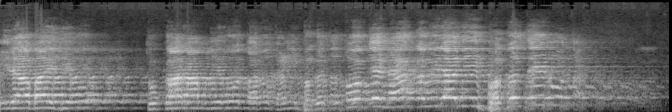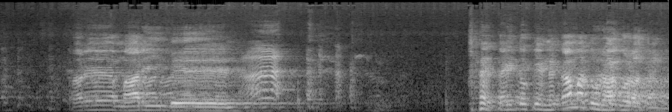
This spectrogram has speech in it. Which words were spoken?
મીરાબાઈ જેવો, તુકારામ જેવો, તારો ધણી ભગત હતો કે ના? કવિરાજી, ભગત એ અરે મારી બેન. તઈ તો કે નકામા તું રાગોડા તાણે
